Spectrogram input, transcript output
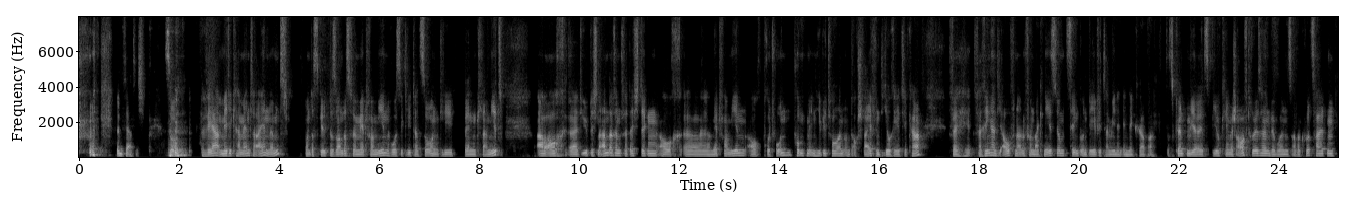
bin fertig. So, wer Medikamente einnimmt, und das gilt besonders für Metformin, Rosiglitazon Glibenclamid, aber auch äh, die üblichen anderen Verdächtigen, auch äh, Metformin, auch Protonpumpeninhibitoren und auch Schleifendiuretika ver verringern die Aufnahme von Magnesium, Zink und B-Vitaminen in den Körper. Das könnten wir jetzt biochemisch aufdröseln, wir wollen uns aber kurz halten.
